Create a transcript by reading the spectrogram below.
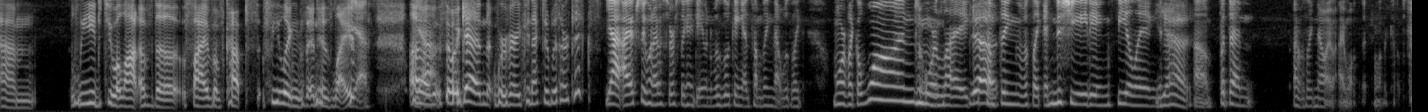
um, lead to a lot of the Five of Cups feelings in his life. Yes. Um, Yeah. So again, we're very connected with our picks. Yeah, I actually when I was first looking at Damon was looking at something that was like more of like a wand or Mhm. like Yeah. something that was like initiating feeling. Yeah. Um, but then I was like, no, I, I want the, I want the cups.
